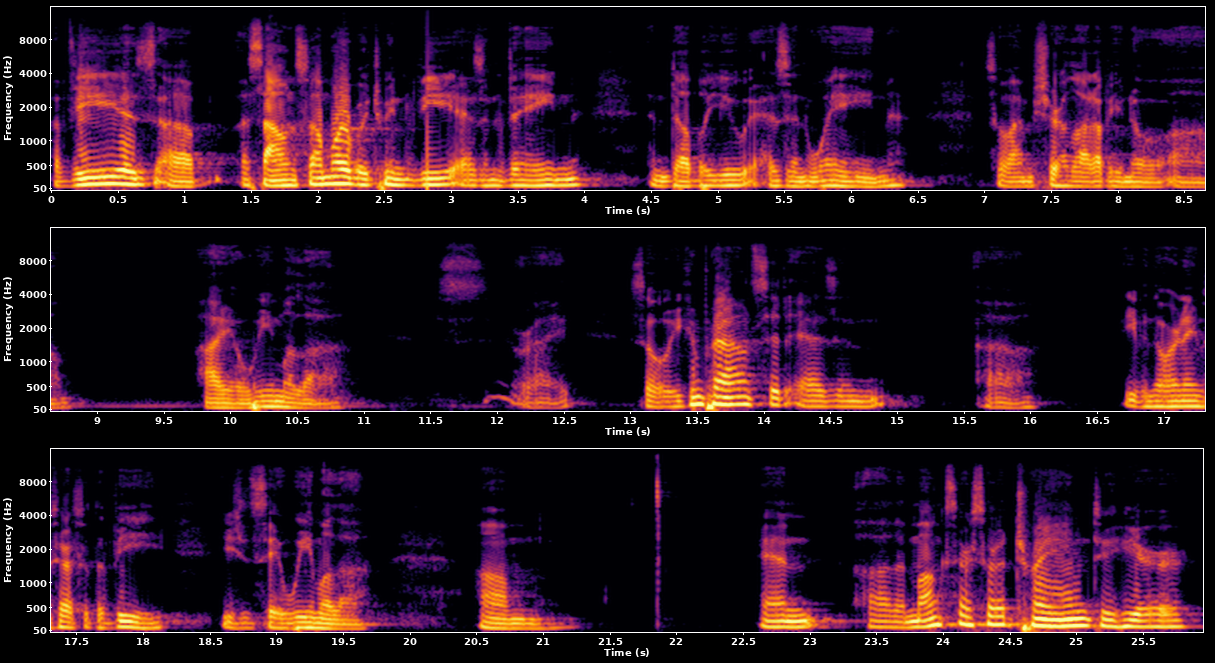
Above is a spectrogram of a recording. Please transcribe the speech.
A V is a, a sound somewhere between V as in vain and W as in wane. So I'm sure a lot of you know um, Ayawimala, right? So you can pronounce it as in uh, even though her name starts with a V, you should say Wimala. Um, and uh, the monks are sort of trained to hear,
